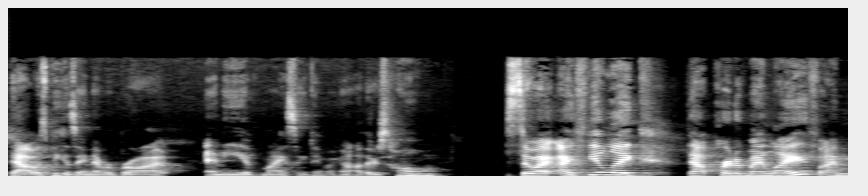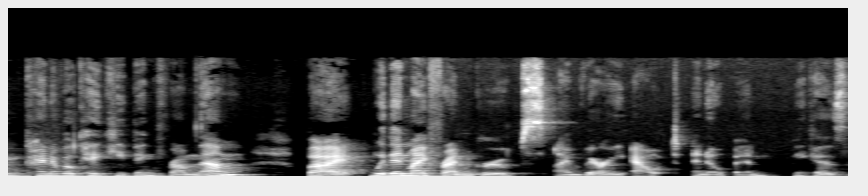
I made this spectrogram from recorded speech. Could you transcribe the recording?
that was because I never brought any of my significant others home so I, I feel like that part of my life, I'm kind of okay keeping from them. But within my friend groups, I'm very out and open because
